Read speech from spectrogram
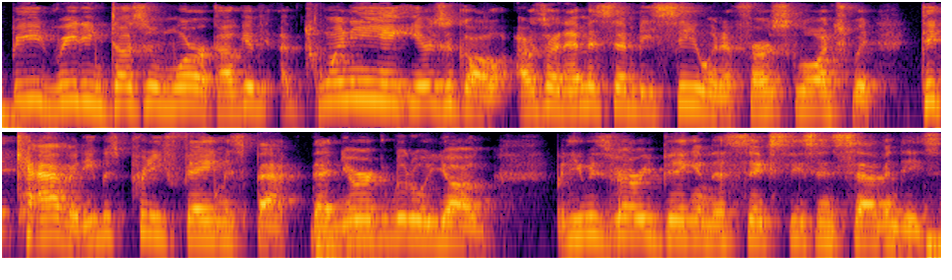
speed reading doesn't work. I'll give you uh, 28 years ago, I was on MSNBC when it first launched with Dick Cavett. He was pretty famous back then. You're a little young, but he was very big in the 60s and 70s.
